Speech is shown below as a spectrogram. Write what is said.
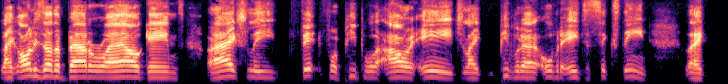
Like all these other battle royale games are actually fit for people our age, like people that are over the age of 16. Like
